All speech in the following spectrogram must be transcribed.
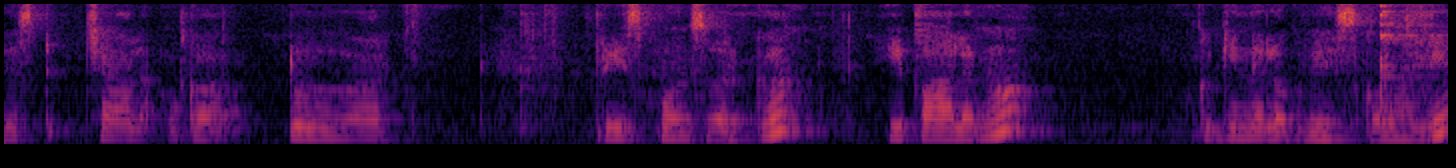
జస్ట్ చాలా ఒక టూ ఆర్ త్రీ స్పూన్స్ వరకు ఈ పాలను ఒక గిన్నెలోకి వేసుకోవాలి.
